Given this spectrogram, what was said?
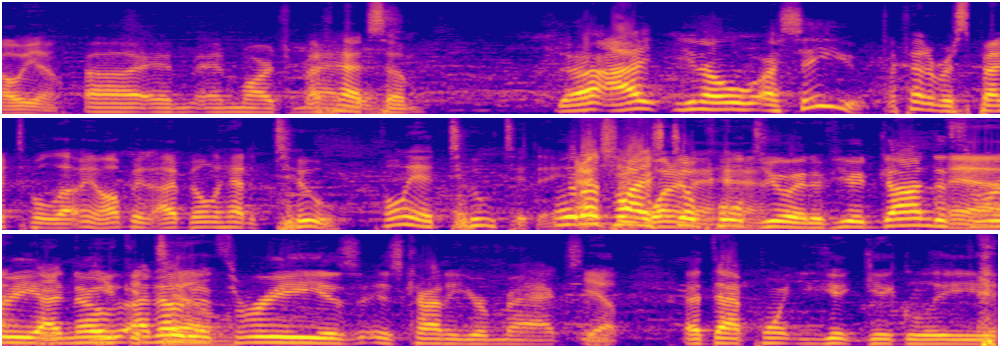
oh yeah, uh, and, and March Madness. I've had some. I, you know, I see you. I've had a respectable. level. You know, I've, been, I've only had a two. I've only had two today. Well, that's Actually, why I still pulled you in. If you had gone to Yeah, three, you- I know, I know tell. that three is, is kind of your max. Yep. At that point, you get giggly.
